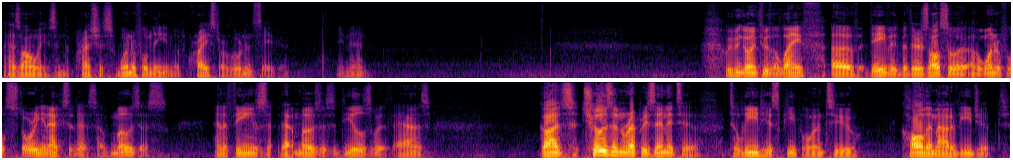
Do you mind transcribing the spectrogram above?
as always, in the precious, wonderful name of Christ our Lord and Savior. Amen. We've been going through the life of David, but there's also a, a, wonderful story in Exodus of Moses and the things that Moses deals with as God's chosen representative to lead his people and to call them out of Egypt.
